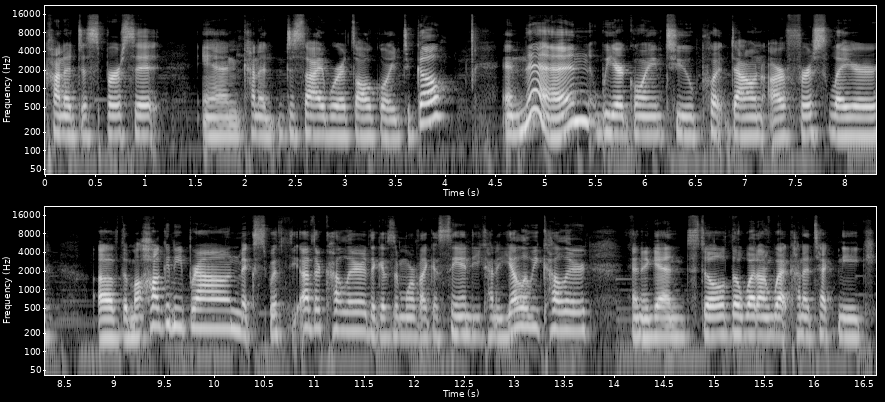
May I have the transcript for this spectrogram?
kind of disperse it and kind of decide where it's all going to go. And then we are going to put down our first layer of the mahogany brown mixed with the other color that gives it more of like a sandy kind of yellowy color. And again, still the wet on wet kind of technique.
